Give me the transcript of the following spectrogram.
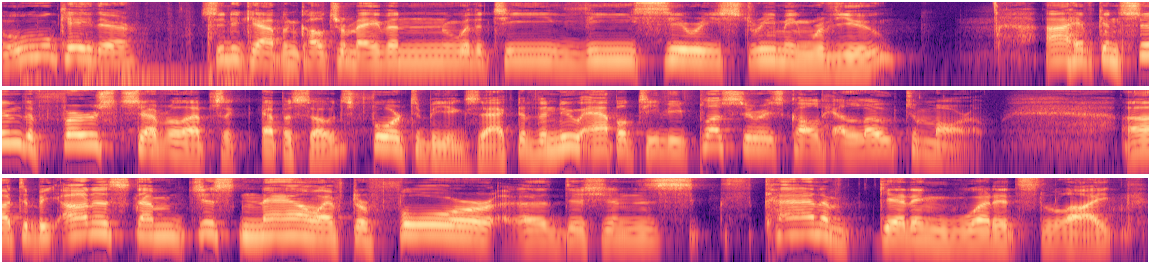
Okay, there. Cindy and Culture Maven, with a TV series streaming review. I have consumed the first several episodes, four to be exact, of the new Apple TV Plus series called Hello Tomorrow. Uh, to be honest, I'm just now, after four editions, kind of getting what it's like.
